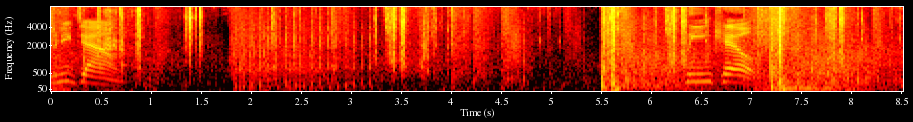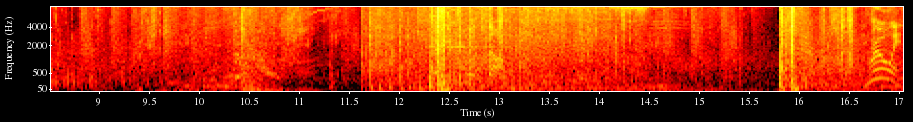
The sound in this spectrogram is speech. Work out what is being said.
Enemy down. Clean kill. Ruin.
